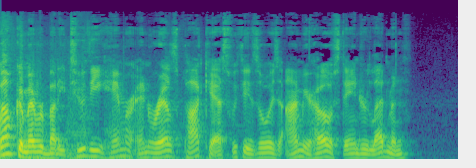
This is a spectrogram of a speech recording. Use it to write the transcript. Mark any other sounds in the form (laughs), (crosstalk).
Welcome, everybody, to the Hammer and Rails podcast. With you, as always, I'm your host, Andrew Ledman.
